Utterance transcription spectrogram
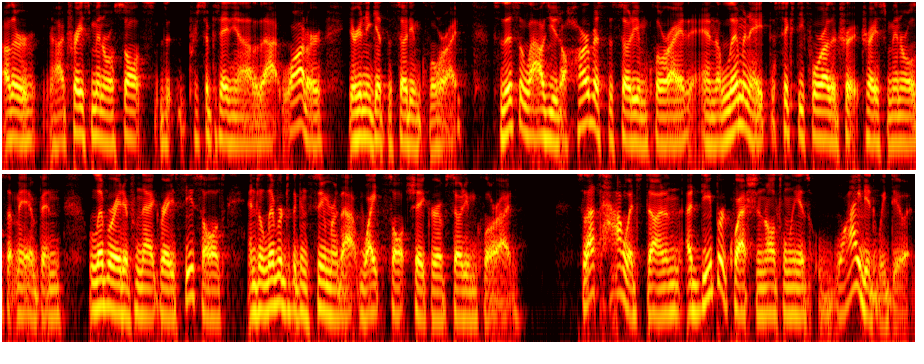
other uh, trace mineral salts precipitating out of that water, you're going to get the sodium chloride. So this allows you to harvest the sodium chloride and eliminate the 64 other tra- trace minerals that may have been liberated from that gray sea salt and deliver to the consumer that white salt shaker of sodium chloride. So that's how it's done. A deeper question ultimately is why did we do it?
